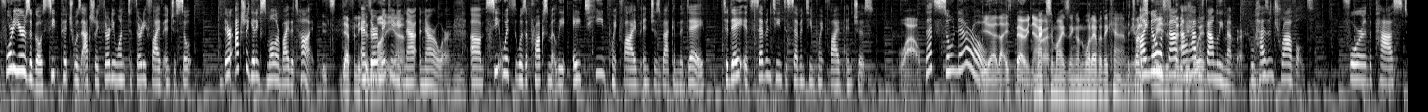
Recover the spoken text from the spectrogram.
40 years ago, seat pitch was actually 31 to 35 inches. So they're actually getting smaller by the time It's definitely and they're of money. making yeah. it na- narrower. Um, seat width was approximately 18.5 inches back in the day. Today, it's 17 to 17.5 inches. wow. That's so narrow. Yeah, that is very narrow. Maximizing on whatever they can. They're you trying know. to I know a squeeze as many I have people a family member who hasn't traveled for the past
